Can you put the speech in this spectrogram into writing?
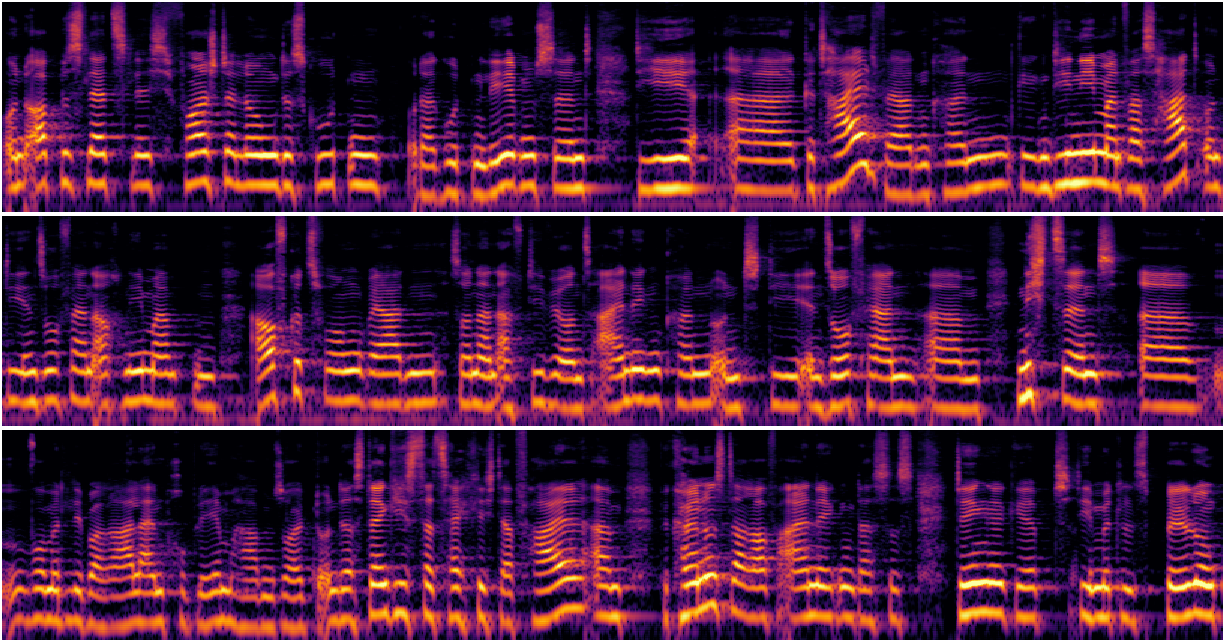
und ob es letztlich Vorstellungen des guten oder guten Lebens sind, die äh, geteilt werden können, gegen die niemand was hat und die insofern auch niemandem aufgezwungen werden, sondern auf die wir uns einigen können und die insofern ähm, nicht sind, äh, womit Liberale ein Problem haben sollten. Und das, denke ich, ist tatsächlich der Fall. Ähm, wir können uns darauf einigen, dass es Dinge gibt, die mittels Bildung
